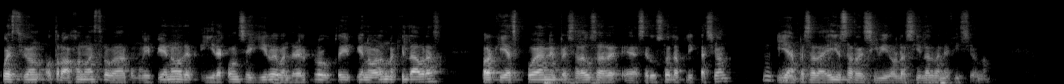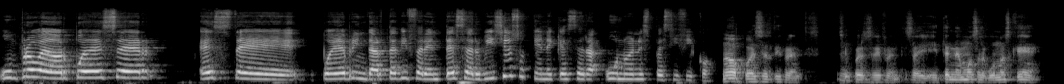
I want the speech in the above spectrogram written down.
cuestión o trabajo nuestro, ¿verdad? Como IPNO, de ir a conseguir o de vender el producto de IPNO a las maquiladoras para que ellas puedan empezar a usar, eh, hacer uso de la aplicación y ya empezar a ellos a recibir ahora sí los beneficios, ¿no? Un proveedor puede ser, este, puede brindarte diferentes servicios o tiene que ser uno en específico. No, puede ser diferentes, sí Ok. puede ser diferentes. Ahí, ahí tenemos algunos que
